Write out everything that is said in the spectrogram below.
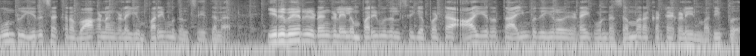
மூன்று இருசக்கர வாகனங்களையும் பறிமுதல் செய்தனர். இருவேறு இடங்களிலும் பறிமுதல் செய்யப்பட்ட ஆயிரத்து ஐம்பது கிலோ எடை கொண்ட செம்மரக்கட்டைகளின் மதிப்பு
